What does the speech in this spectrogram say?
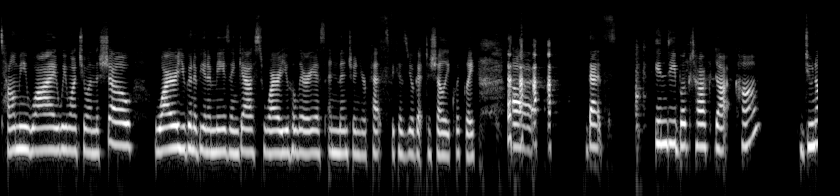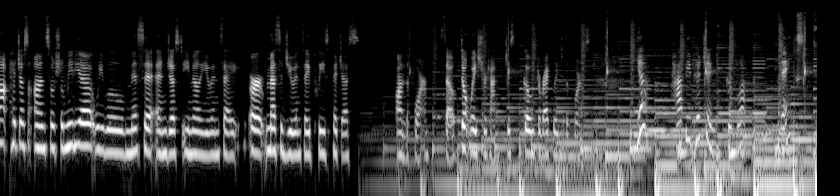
Tell me why we want you on the show. Why are you going to be an amazing guest? Why are you hilarious? And mention your pets because you'll get to Shelly quickly. Uh, that's indiebooktalk.com. Do not pitch us on social media. We will miss it and just email you and say, or message you and say, please pitch us on the form. So don't waste your time. Just go directly to the forms. Yeah, happy pitching. Good luck. Thanks.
